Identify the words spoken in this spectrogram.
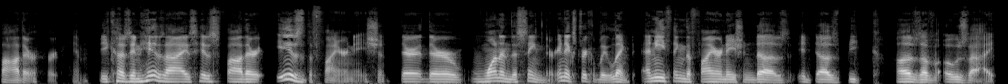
father hurt him, because in his eyes, his father is the Fire Nation. They're they're one and the same. They're inextricably linked. Anything the Fire Nation does, it does because of Ozai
